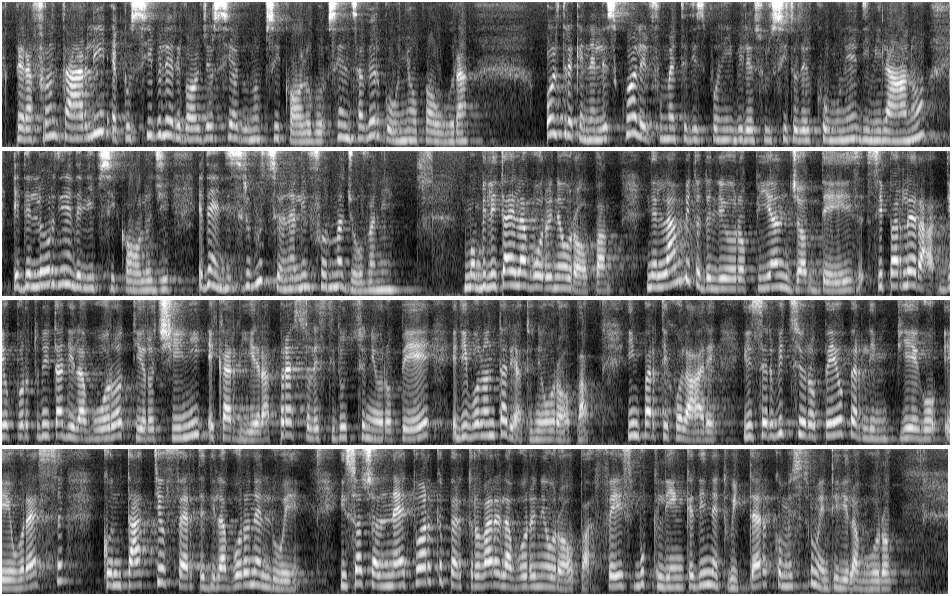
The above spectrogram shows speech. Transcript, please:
Per affrontarli è possibile rivolgersi ad uno psicologo senza vergogna o paura. Oltre che nelle scuole il fumetto è disponibile sul sito del Comune di Milano e dell'Ordine degli Psicologi ed è in distribuzione all'Informa Giovani. Mobilità e lavoro in Europa. Nell'ambito degli European Job Days si parlerà di opportunità di lavoro, tirocini e carriera presso le istituzioni europee e di volontariato in Europa. In particolare, il Servizio Europeo per l'Impiego EURES, contatti e offerte di lavoro nell'UE, i social network per trovare lavoro in Europa, Facebook, LinkedIn e Twitter come strumenti di lavoro.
